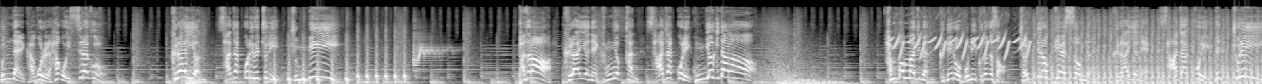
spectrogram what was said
혼날 각오를 하고 있으라고. 크라이언 사자꼬리 회초리 준비! 받아라! 크라이언의 강력한 사자꼬리 공격이다! 한 번 맞으면 그대로 몸이 굳어져서 절대로 피할 수 없는 크라이언의 사자꼬리 회초리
